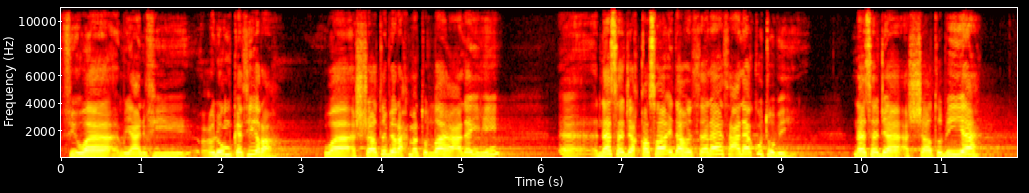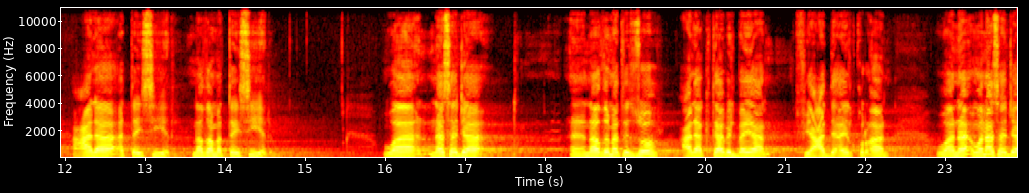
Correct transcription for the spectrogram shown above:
في ويعني في علوم كثيرة والشاطبي رحمة الله عليه آه، نسج قصائده الثلاث على كتبه. نسج الشاطبية على التيسير نظم التيسير. ونسج آه، ناظمة الزهر على كتاب البيان في عد أي القرآن. ونسج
